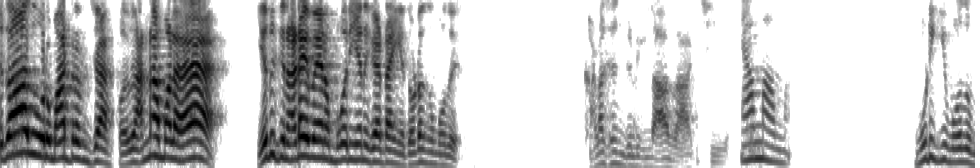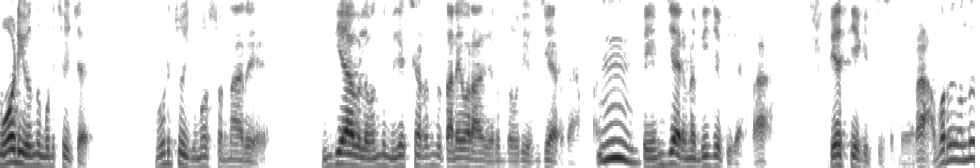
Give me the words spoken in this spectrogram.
ஏதாவது ஒரு மாற்றம் இருந்துச்சா? அண்ணாமலை எதுக்கு நடைபயணம் போறீங்கன்னு கேட்டாங்க தொடங்கும் போது கழகங்கள் இல்லாத ஆட்சி ஆமா ஆமா முடிக்கும் போது மோடி வந்து முடிச்சு வச்சார். முடிச்சு வைக்கும் போது சொன்னாரு இந்தியாவில் வந்து மிகச்சிறந்த தலைவராக இருந்தவர் எம்ஜிஆர் தான். இப்போ எம்ஜிஆர் என்ன பிஜேபிக்காரரா தேசிய கட்சி சேர்ந்தவரா? அவர் வந்து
